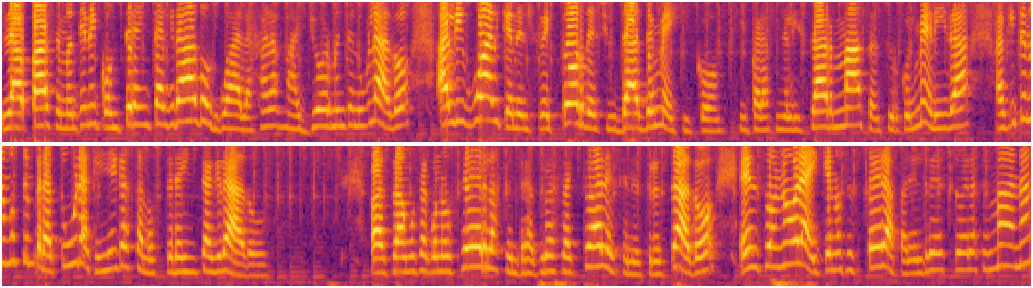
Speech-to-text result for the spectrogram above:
La Paz se mantiene con 30 grados, Guadalajara mayormente nublado, al igual que en el sector de Ciudad de México. Y para finalizar más al sur con Mérida, aquí tenemos temperatura que llega hasta los 30 grados. Pasamos a conocer las temperaturas actuales en nuestro estado, en Sonora y qué nos espera para el resto de la semana.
